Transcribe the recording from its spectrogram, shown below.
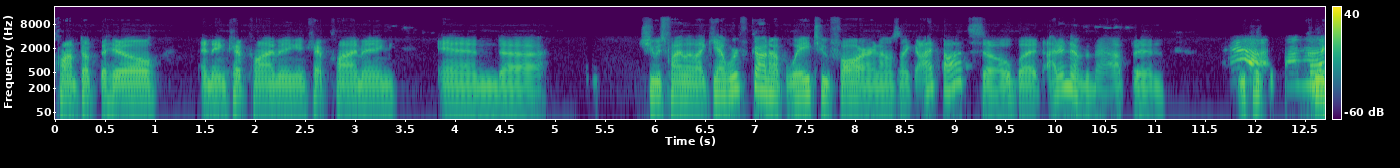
clomped up the hill and then kept climbing and kept climbing and uh, she was finally like yeah we've gone up way too far and i was like i thought so but i didn't have the map and Yeah. Uh-huh.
